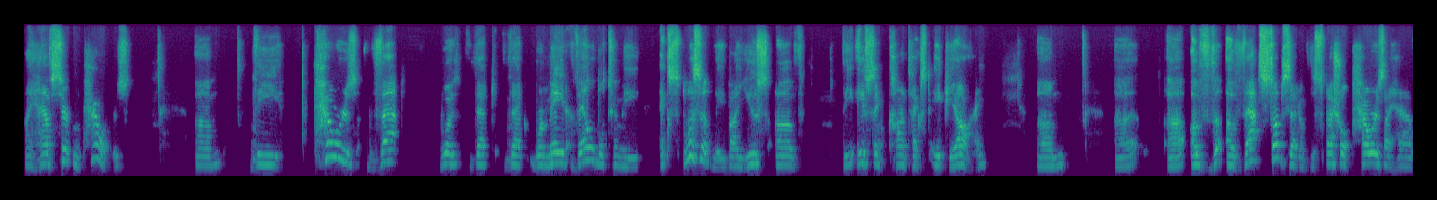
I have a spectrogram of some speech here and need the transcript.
I have certain powers. Um, the powers that was that that were made available to me explicitly by use of the async context API um, uh, uh, of the, of that subset of the special powers I have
